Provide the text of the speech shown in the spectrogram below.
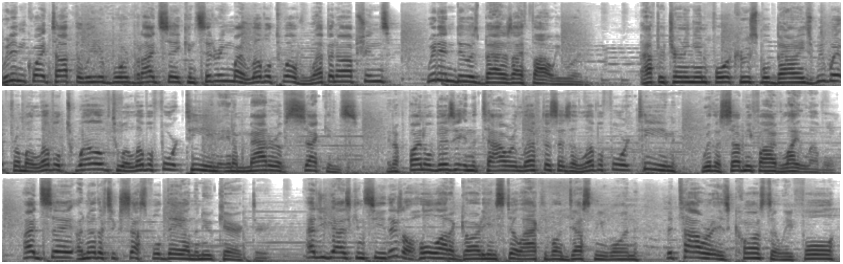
We didn't quite top the leaderboard, but I'd say considering my level 12 weapon options, we didn't do as bad as I thought we would. After turning in 4 Crucible bounties, we went from a level 12 to a level 14 in a matter of seconds, and a final visit in the tower left us as a level 14 with a 75 light level. I'd say another successful day on the new character. As you guys can see, there's a whole lot of Guardians still active on Destiny 1. The tower is constantly full,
